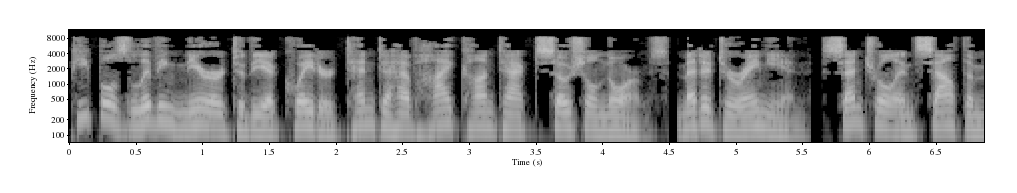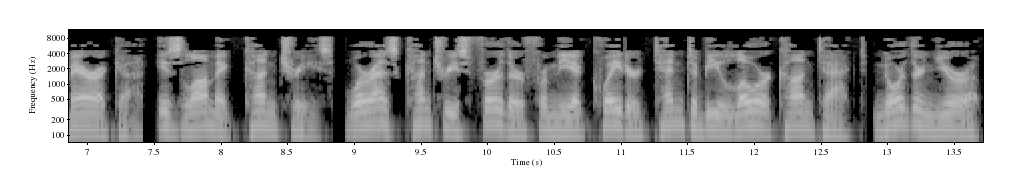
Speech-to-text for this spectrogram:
Peoples living nearer to the equator tend to have high-contact social norms Mediterranean, Central and South America, Islamic countries, whereas countries further from the equator tend to be lower contact Northern Europe,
